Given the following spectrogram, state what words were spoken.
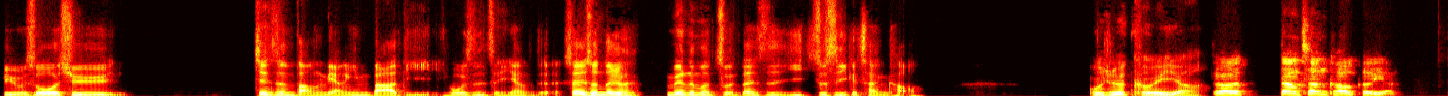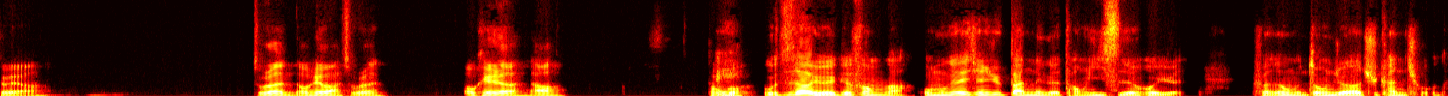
比如说去健身房量英巴迪或是怎样的。虽然说那个没有那么准，但是一就是一个参考。我觉得可以啊。对啊，当参考可以啊。对啊，主任 OK 吧？主任 OK 了，然后通哎过。我知道有一个方法，我们可以先去办那个统一式的会员，反正我们终究要去看球的。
